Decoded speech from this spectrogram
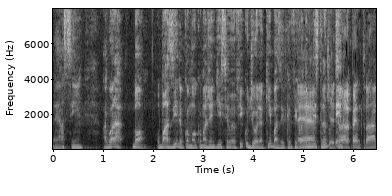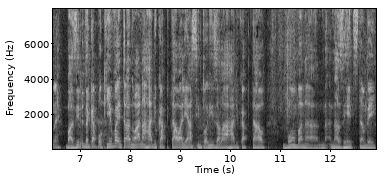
É assim. Agora, bom, o Basílio, como, como a gente disse, eu, eu fico de olho aqui, Basílio, que eu fico administrando que o tem tempo. hora pra entrar, né? Basílio daqui a pouquinho vai entrar no ar na Rádio Capital. Aliás, sintoniza lá a Rádio Capital, bomba na- na- nas redes também.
